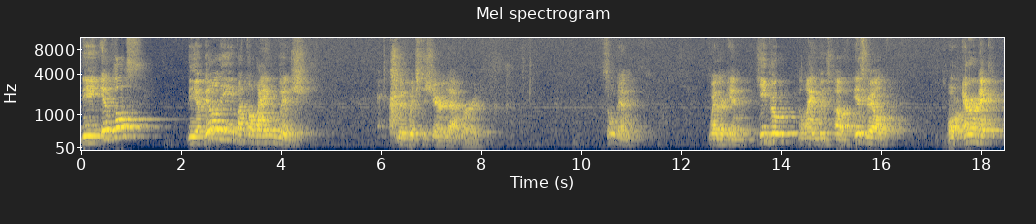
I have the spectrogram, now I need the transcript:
the impulse, the ability, but the language with which to share that word. So then, whether in Hebrew, the language of Israel, or Arabic,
